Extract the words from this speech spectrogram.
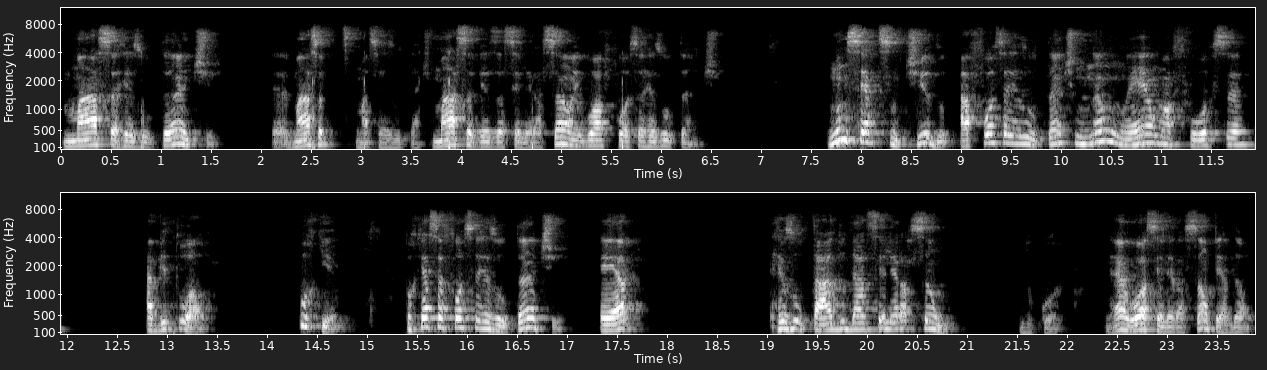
massa resultante, eh, massa, massa resultante, massa vezes aceleração é igual a força resultante. Num certo sentido, a força resultante não é uma força habitual. Por quê? Porque essa força resultante é resultado da aceleração do corpo. Né? Ou aceleração, perdão.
